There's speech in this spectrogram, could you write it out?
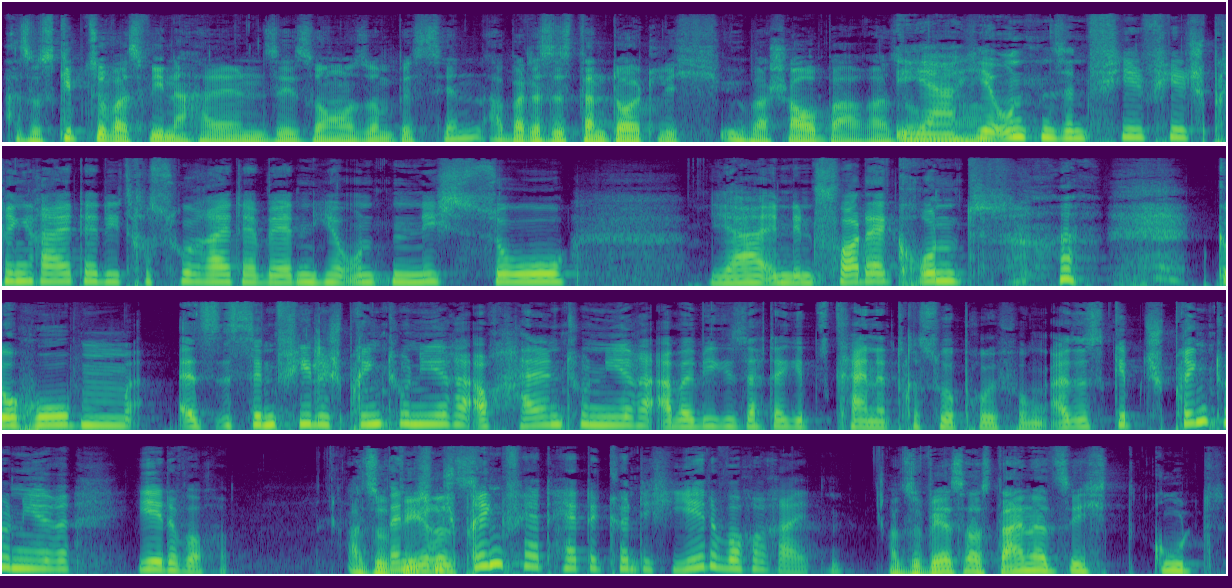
Also es gibt sowas wie eine Hallensaison so ein bisschen, aber das ist dann deutlich überschaubarer. So, ja, ne? hier unten sind viel, viel Springreiter. Die Dressurreiter werden hier unten nicht so, ja, in den Vordergrund gehoben. Es, es sind viele Springturniere, auch Hallenturniere, aber wie gesagt, da gibt's keine Dressurprüfung. Also es gibt Springturniere jede Woche. Also Wenn ich ein es, Springpferd hätte, könnte ich jede Woche reiten. also wäre es aus deiner Sicht gut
